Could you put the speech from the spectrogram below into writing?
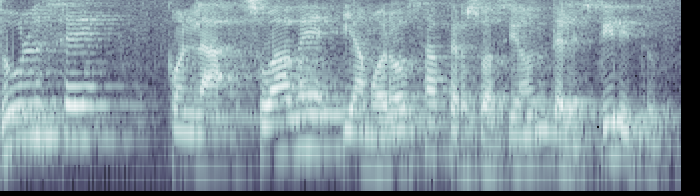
dulce, con la suave y amorosa persuasión del Espíritu.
